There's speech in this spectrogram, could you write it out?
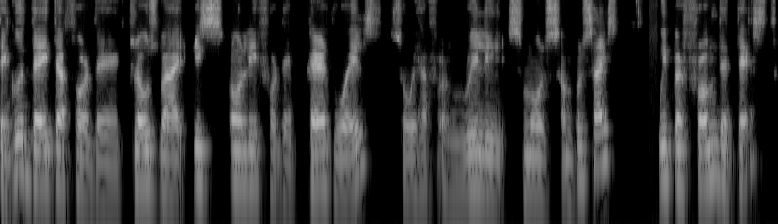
The good data for the close by is only for the paired whales. So we have a really small sample size. We performed the test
